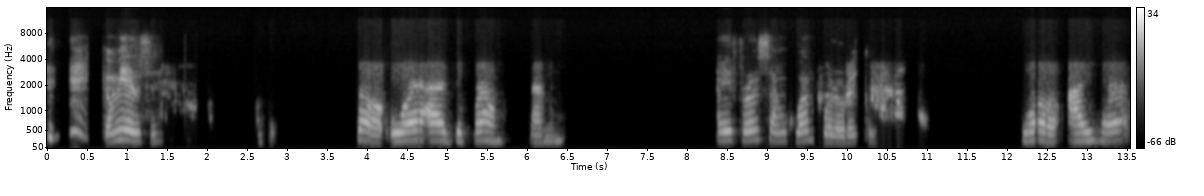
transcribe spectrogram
Comience. So, where are you from, Carmen? I'm from San Juan, Puerto Rico. Whoa, I heard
